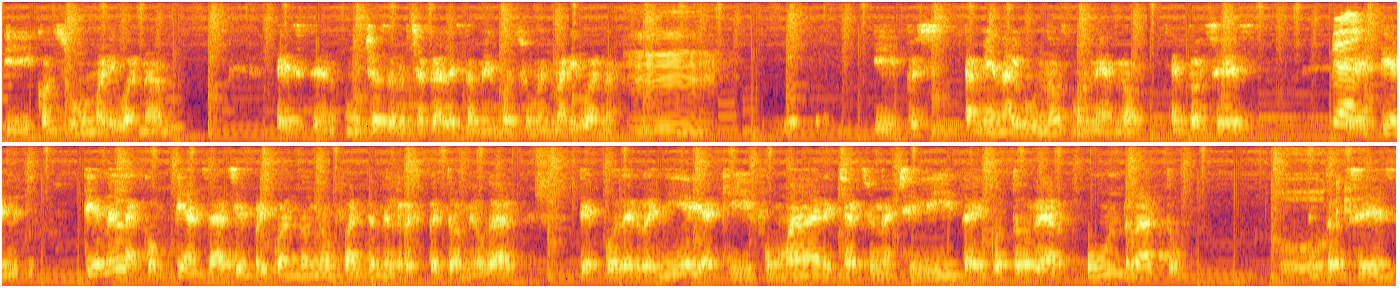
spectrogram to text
y consumo marihuana, este, muchos de los chacales también consumen marihuana Mm, y pues también algunos monean, ¿no? Entonces eh, tienen, tienen la confianza, siempre y cuando no falten el respeto a mi hogar, de poder venir y aquí fumar, echarse una chelita y cotorrear un rato. Entonces,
